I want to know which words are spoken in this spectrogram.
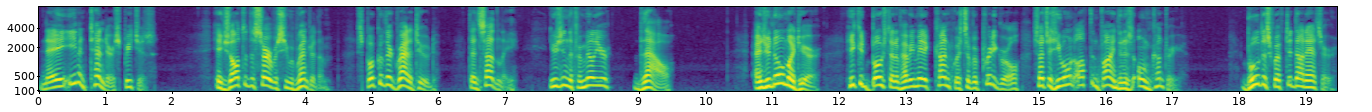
nay, even tender, speeches. He exalted the service he would render them, spoke of their gratitude, then suddenly, using the familiar thou, and you know, my dear, he could boast then of having made a conquest of a pretty girl such as he won't often find in his own country. Boule de Suif did not answer,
